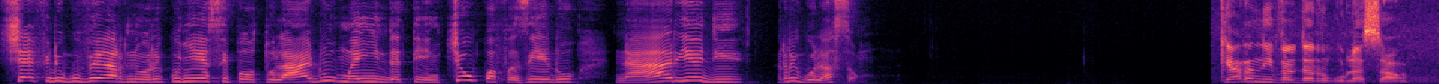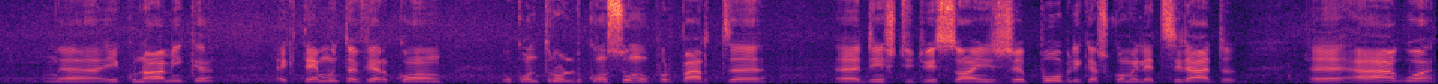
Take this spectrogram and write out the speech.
Chefe do governo reconhece por outro lado, mas ainda tem tchau para fazer na área de regulação. Quer a nível da regulação uh, económica, é que tem muito a ver com o controle do consumo por parte uh, de instituições públicas como a eletricidade, uh, a água,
